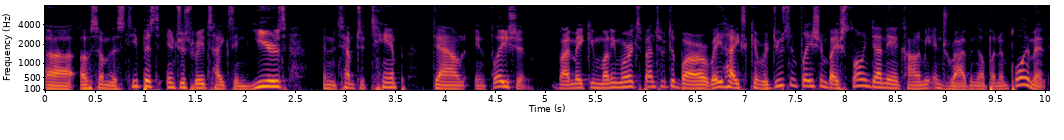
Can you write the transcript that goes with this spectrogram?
uh, of some of the steepest interest rates hikes in years an attempt to tamp down inflation. By making money more expensive to borrow, rate hikes can reduce inflation by slowing down the economy and driving up unemployment.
